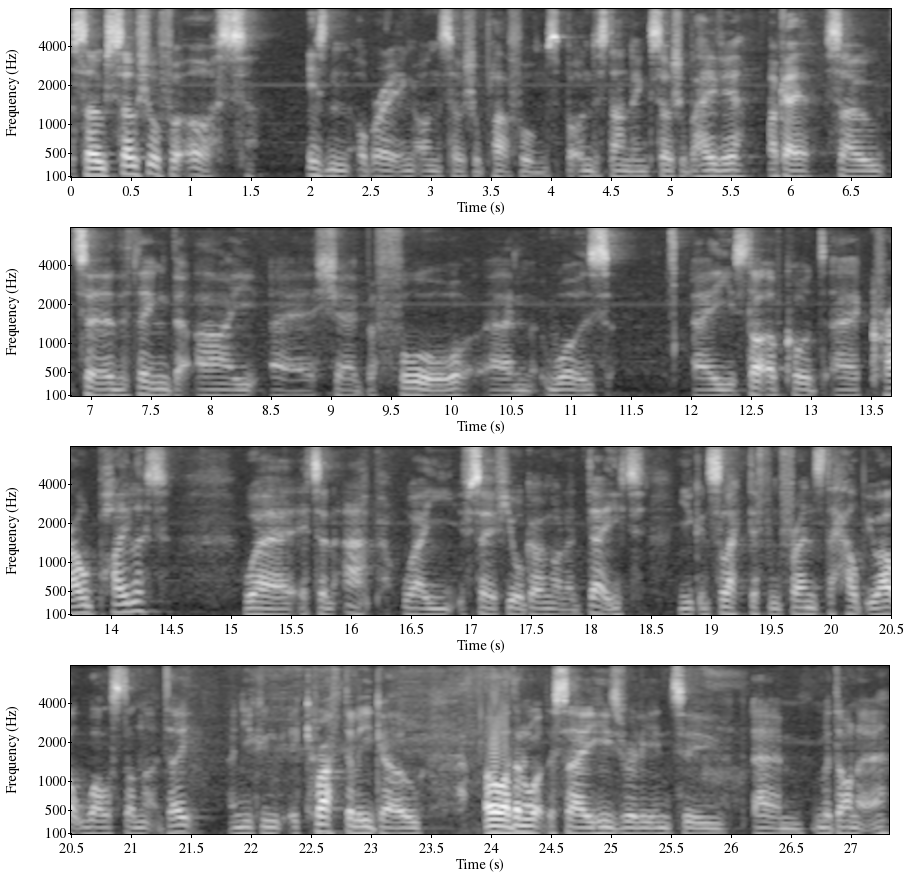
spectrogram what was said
so social for us isn't operating on social platforms, but understanding social behaviour. Okay. So, so the thing that I uh, shared before um, was a startup called uh, Crowd Pilot, where it's an app where, you, if, say, if you're going on a date, you can select different friends to help you out whilst on that date, and you can craftily go, "Oh, I don't know what to say. He's really into um, Madonna,"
